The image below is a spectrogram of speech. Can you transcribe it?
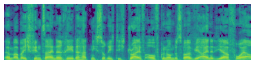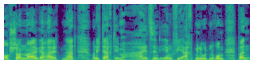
ähm, aber ich finde seine Rede hat nicht so richtig Drive aufgenommen. Das war wie eine, die er vorher auch schon mal gehalten hat und ich dachte immer, ah, jetzt sind irgendwie acht Minuten rum. Wann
